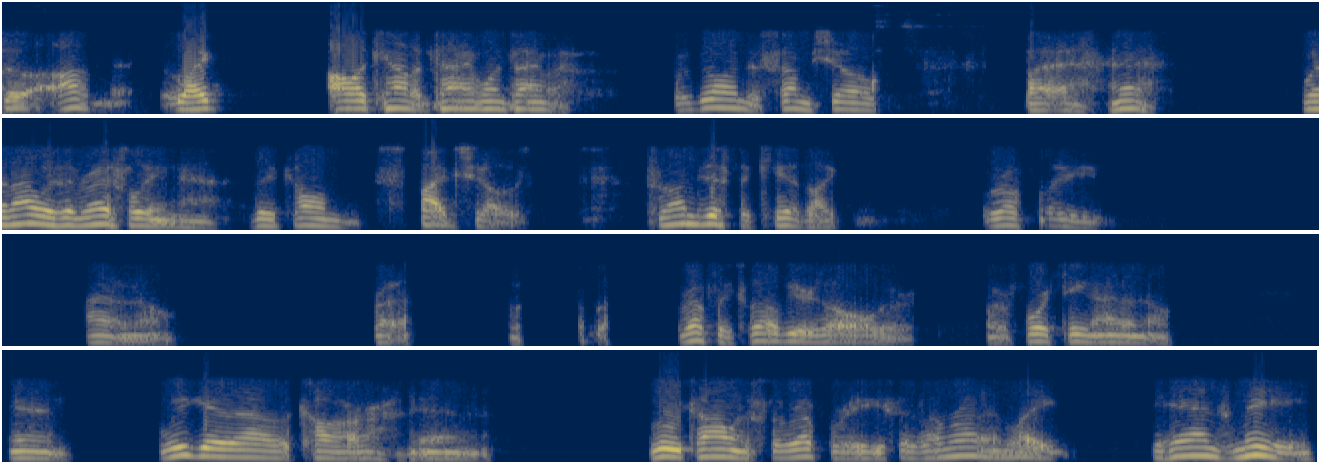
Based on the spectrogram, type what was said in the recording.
So, um, like, I'll account of time. One time, we're going to some show. By eh, when I was in wrestling, they call them spot shows. So I'm just a kid, like roughly, I don't know, roughly 12 years old or or 14, I don't know. And we get out of the car, and Lou Thomas, the referee, he says, I'm running late. He hands me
